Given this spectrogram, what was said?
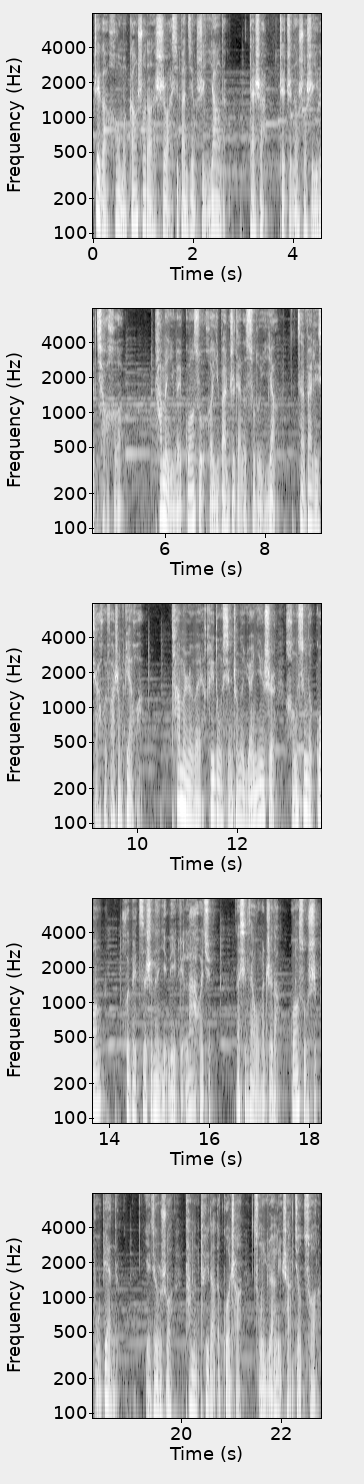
这个和我们刚说到的史瓦西半径是一样的，但是啊，这只能说是一个巧合。他们以为光速和一般质点的速度一样，在外力下会发生变化。他们认为黑洞形成的原因是恒星的光会被自身的引力给拉回去。那现在我们知道光速是不变的，也就是说，他们推导的过程从原理上就错了。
